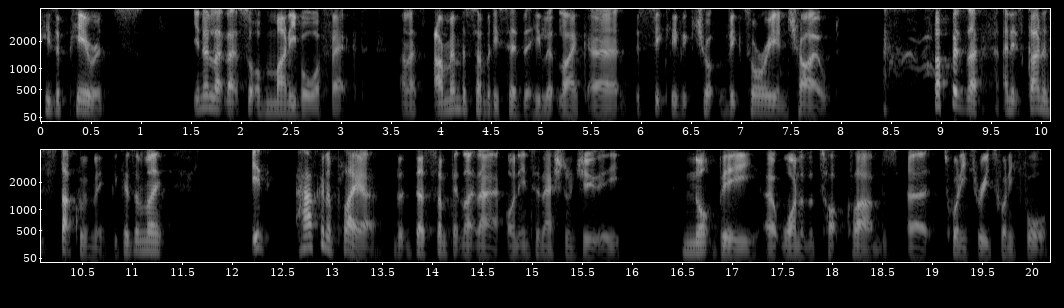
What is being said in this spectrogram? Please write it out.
his appearance, you know, like that sort of Moneyball effect. And I, I remember somebody said that he looked like a, a sickly Victor- Victorian child. And it's kind of stuck with me because I'm like, it. How can a player that does something like that on international duty not be at one of the top clubs at 23, 24?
